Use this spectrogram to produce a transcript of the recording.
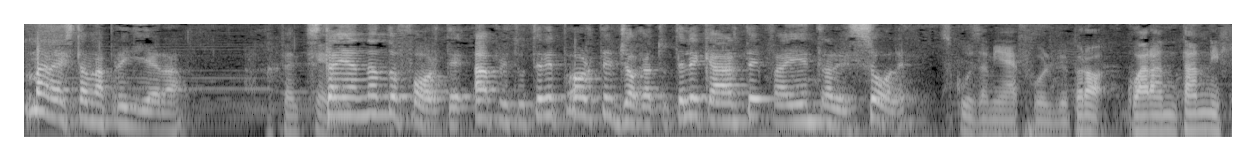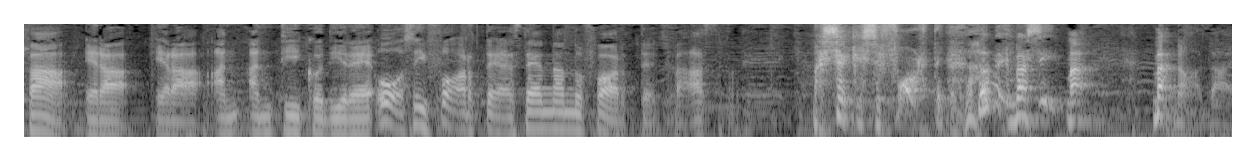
ma resta una preghiera. Perché? Stai andando forte, apri tutte le porte, gioca tutte le carte, fai entrare il sole. Scusami, eh, Fulvio, però 40 anni fa era, era an- antico dire Oh, sei forte, stai andando forte. Basta. Ma sai che sei forte? Vabbè, ma sì, ma. ma No, dai.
